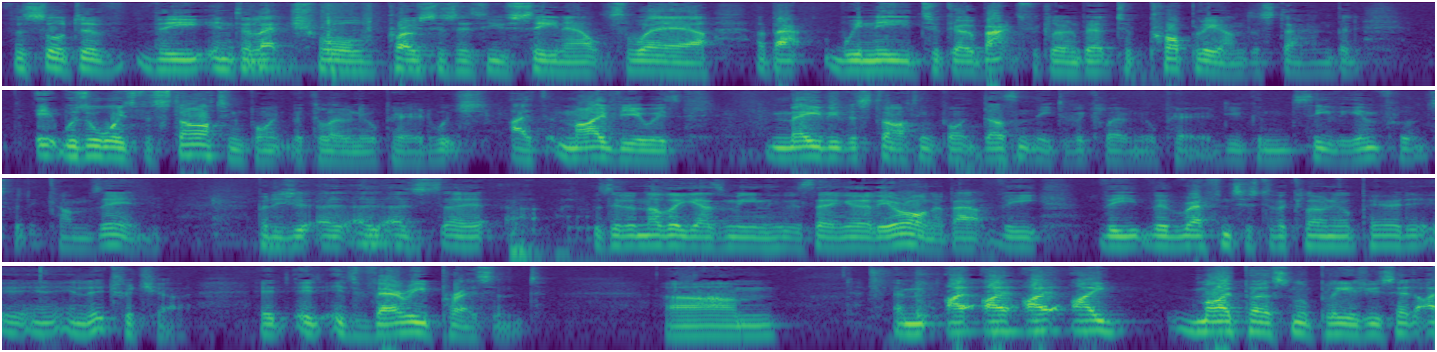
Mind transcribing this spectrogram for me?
for sort of the intellectual processes you've seen elsewhere about we need to go back to the colonial period to properly understand, but it was always the starting point the colonial period, which th- my view is maybe the starting point doesn't need to be the colonial period. You can see the influence that it comes in. But as, as uh, was it another Yasmin who was saying earlier on about the, the, the references to the colonial period in, in literature? It, it, it's very present. Um, and I, I, I, my personal plea, as you said, I,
